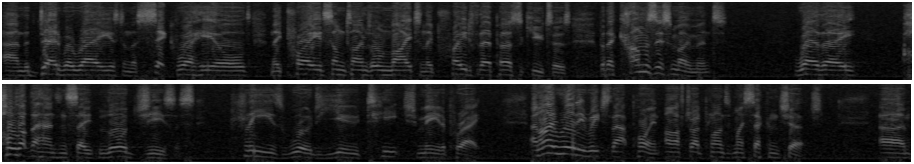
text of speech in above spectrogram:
and the dead were raised and the sick were healed. And they prayed sometimes all night and they prayed for their persecutors. But there comes this moment where they hold up their hands and say, Lord Jesus, please would you teach me to pray? And I really reached that point after I'd planted my second church. Um,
